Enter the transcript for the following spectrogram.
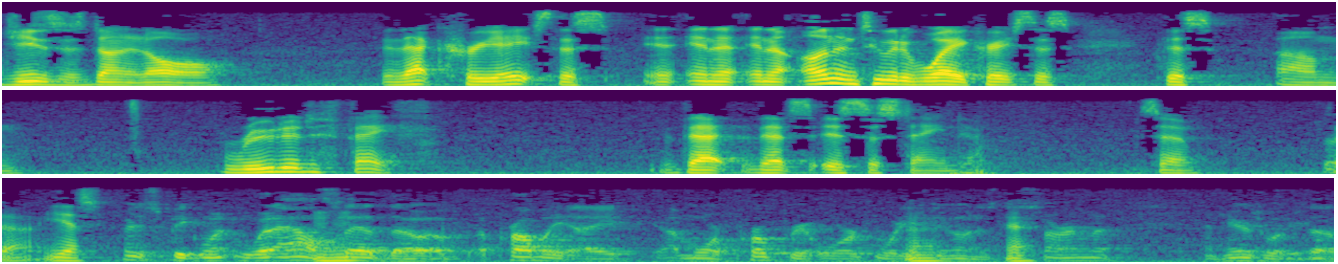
Jesus has done it all, then that creates this in, a, in an unintuitive way creates this this um, rooted faith that that is sustained. So, so yes. Let me speak. What Al mm-hmm. said, though, probably a, a, more appropriate word for what he's mm-hmm. doing is discernment. And here's what uh,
